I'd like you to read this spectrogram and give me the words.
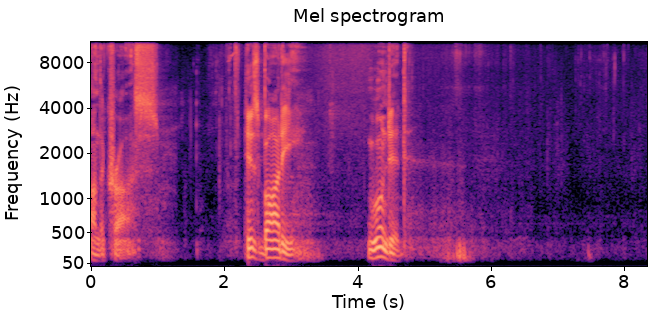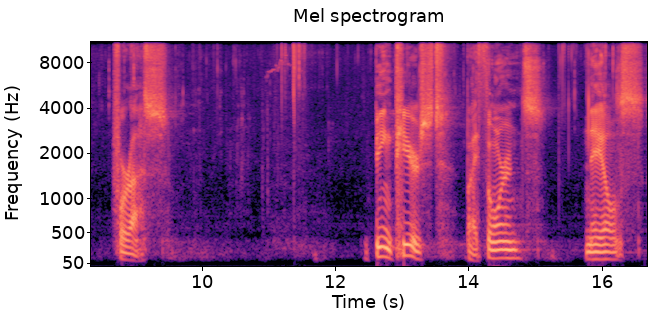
on the cross his body wounded for us, being pierced by thorns, nails,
